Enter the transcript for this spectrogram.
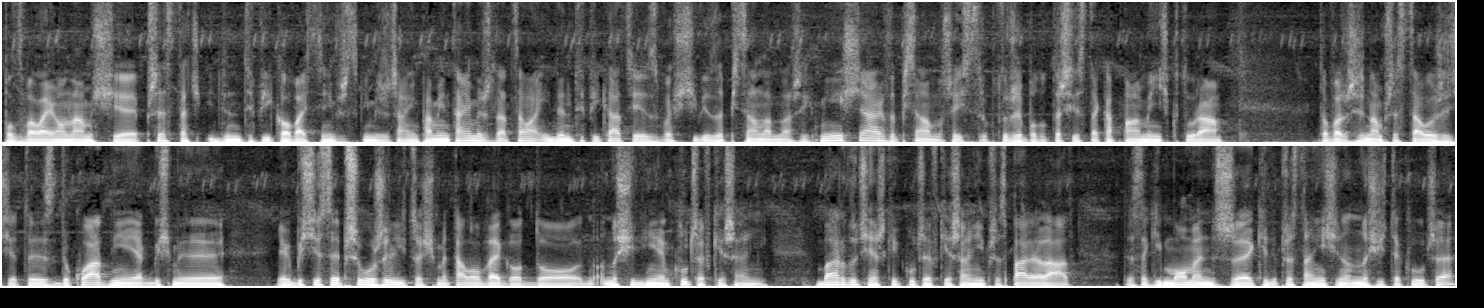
pozwalają nam się przestać identyfikować z tymi wszystkimi rzeczami. Pamiętajmy, że ta cała identyfikacja jest właściwie zapisana w naszych mięśniach, zapisana w naszej strukturze, bo to też jest taka pamięć, która towarzyszy nam przez całe życie. To jest dokładnie jakbyśmy jakbyście sobie przyłożyli coś metalowego do, nosili, nie wiem, klucze w kieszeni. Bardzo ciężkie klucze w kieszeni przez parę lat to jest taki moment, że kiedy przestaniecie nosić te klucze,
